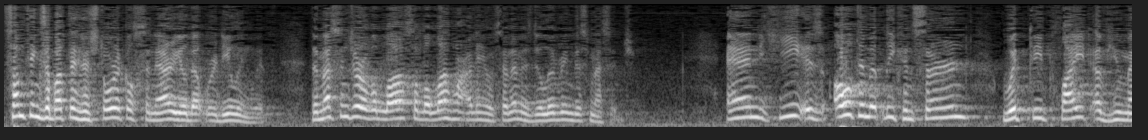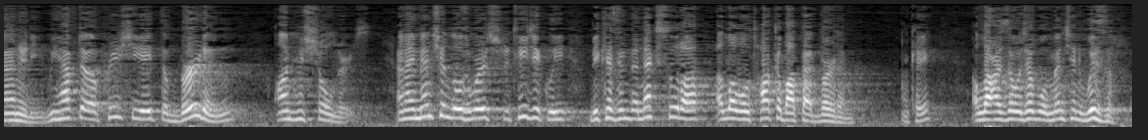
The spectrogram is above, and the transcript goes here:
some things about the historical scenario that we're dealing with. The Messenger of Allah sallallahu alaihi wasallam is delivering this message. And he is ultimately concerned with the plight of humanity. We have to appreciate the burden on his shoulders. And I mention those words strategically because in the next surah, Allah will talk about that burden. Okay? Allah Azza wa Jalla will mention wizr.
